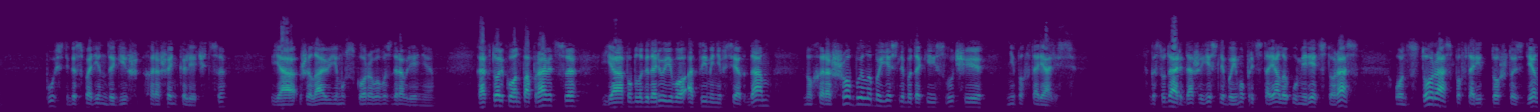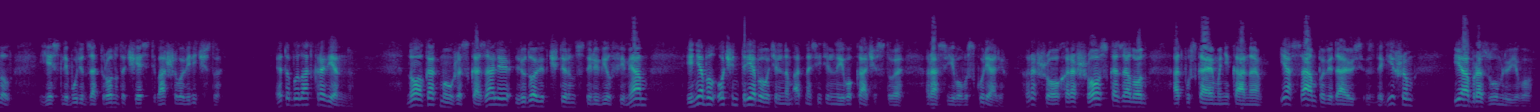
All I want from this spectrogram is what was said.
«Пусть господин Дегиш хорошенько лечится, я желаю ему скорого выздоровления». Как только он поправится, я поблагодарю его от имени всех дам, но хорошо было бы, если бы такие случаи не повторялись. Государь, даже если бы ему предстояло умереть сто раз, он сто раз повторит то, что сделал, если будет затронута честь вашего величества. Это было откровенно. Но, как мы уже сказали, Людовик XIV любил фимям и не был очень требовательным относительно его качества — раз его воскуряли. «Хорошо, хорошо», — сказал он, отпуская манекана, — «я сам повидаюсь с Дегишем и образумлю его».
